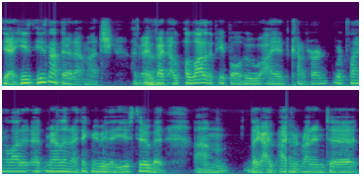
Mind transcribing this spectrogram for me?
yeah, he's he's not there that much. In fact, a, a lot of the people who I had kind of heard were playing a lot at, at Maryland, and I think maybe they used to, but um, like I, I haven't run into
